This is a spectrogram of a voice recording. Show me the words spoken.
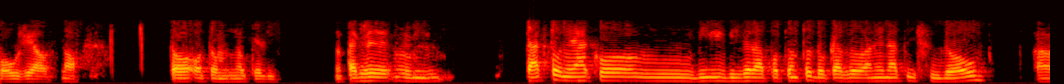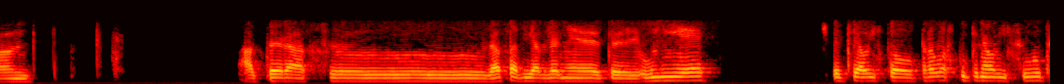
Bohužiaľ, no. To o tom inokedy. No, takže um, takto nejako um, vy, vyzerá potom to dokazovanie na tých súdov. Um, a teraz uh, zasa vyjadrenie tej únie špecialistov prvostupňový súd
